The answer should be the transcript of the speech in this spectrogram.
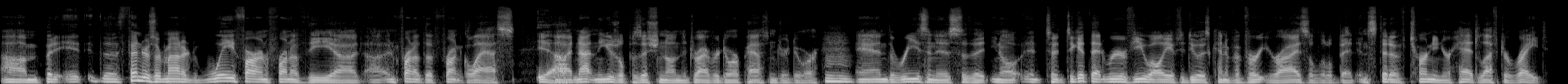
Um, but it, the fenders are mounted way far in front of the uh, uh, in front of the front glass. Yeah. uh, not in the usual position on the driver door, passenger door. And the reason is so that you know to to get that rear view, all you have to do is kind of avert your eyes a little bit instead of turning your head left or right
